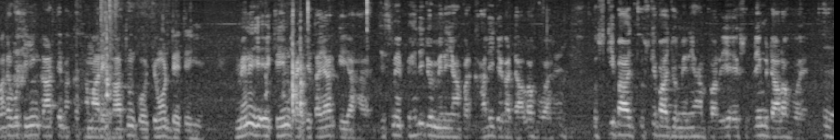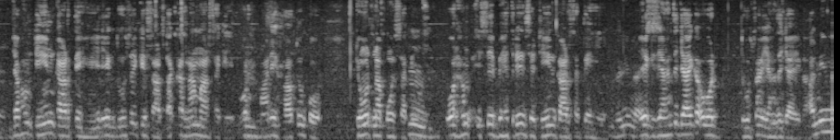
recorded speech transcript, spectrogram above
मगर वो टीन काटते वक्त हमारे हाथों को चोट देते हैं मैंने ये एक टीन पंच तैयार किया है जिसमें पहली जो मैंने यहाँ पर खाली जगह डाला हुआ है उसकी बाद उसके बाद जो मैंने यहाँ पर ये एक स्प्रिंग डाला हुआ है। जब हम टीन काटते हैं एक दूसरे के साथ टक्कर ना मार सके और हमारे हाथों को चोट ना पहुँच सके और हम इसे बेहतरीन से टीन काट सकते हैं। एक यहाँ से जाएगा और दूसरा यहाँ से जाएगा। आई मीन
